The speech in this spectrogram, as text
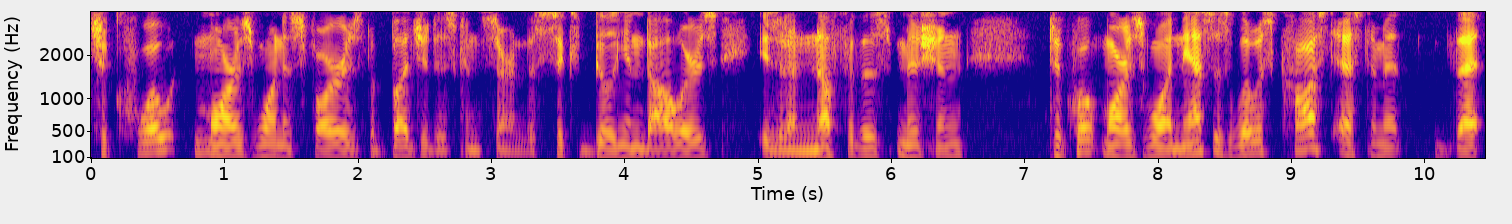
To quote Mars One as far as the budget is concerned, the $6 billion, is it enough for this mission? To quote Mars One, NASA's lowest cost estimate that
